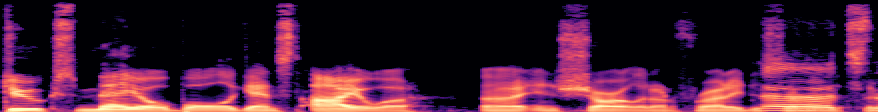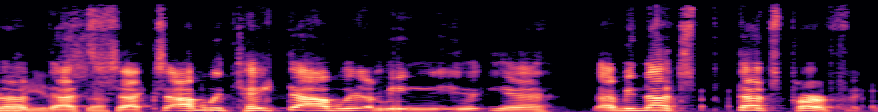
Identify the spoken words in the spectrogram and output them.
Duke's Mayo Bowl against Iowa uh, in Charlotte on Friday, December Nah, it's not 30th. that so. sex. I would take that. I, would, I mean, yeah. I mean, that's that's perfect.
